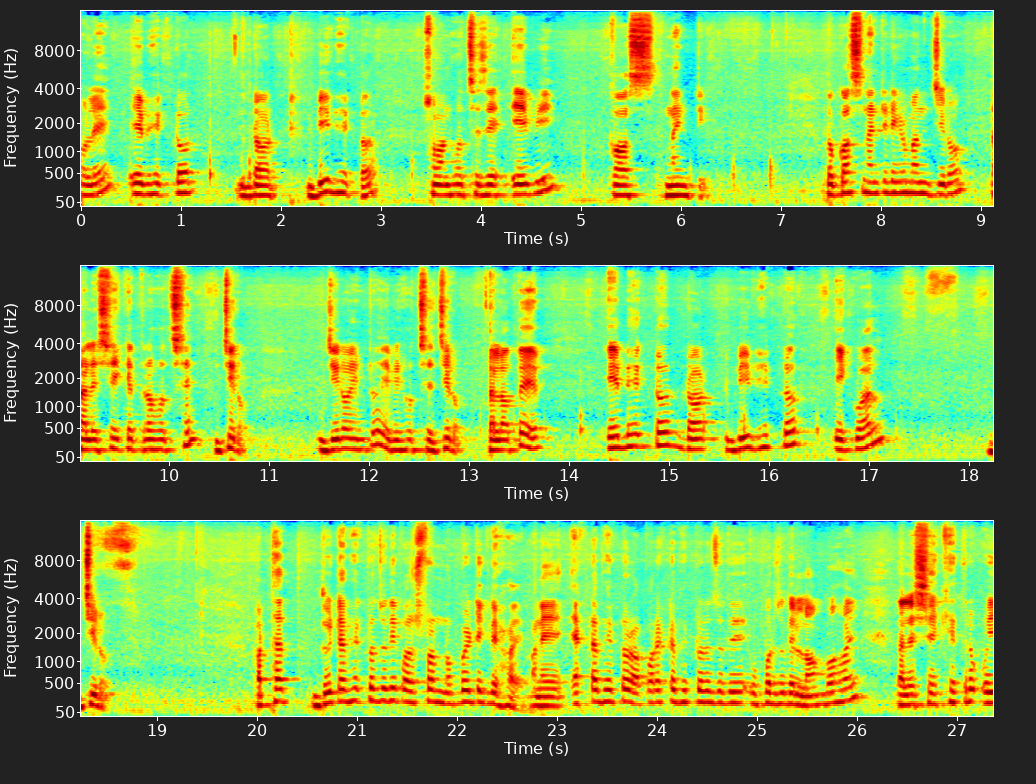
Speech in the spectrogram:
হলে A vector dot B vector সমান হচ্ছে যে এ বি কস নাইনটি। তো কস নাইনটি ডিগ্রি মান জিরো, তাহলে সেই ক্ষেত্রে হচ্ছে জিরো। জিরো ইন্টু বি হচ্ছে জিরো। তাহলে অতএব A vector dot B vector equal zero. অর্থাৎ দুইটা ভেক্টর যদি পরস্পর নব্বই ডিগ্রি হয় মানে একটা ভেক্টর অপর একটা ভেক্টরের যদি উপর যদি লম্ব হয়, তাহলে সেই ক্ষেত্রে ওই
